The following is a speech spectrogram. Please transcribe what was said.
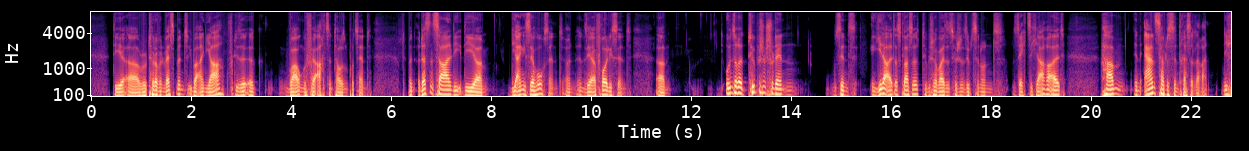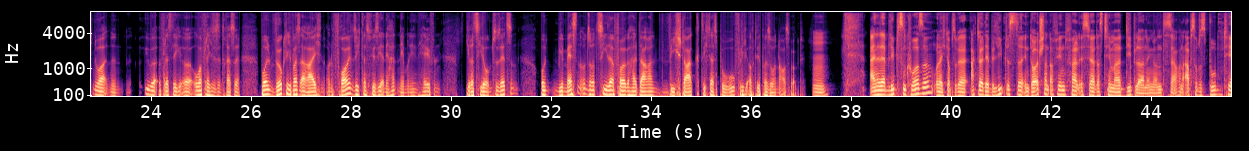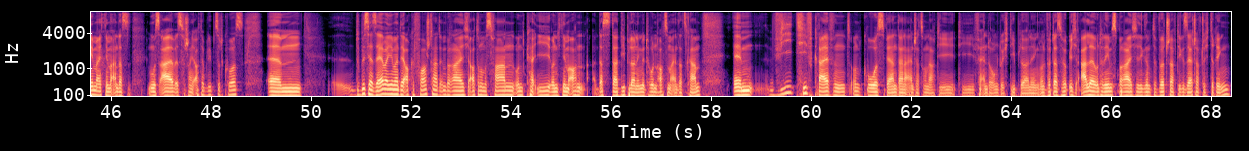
Die äh, Return of Investment über ein Jahr für diese äh, war ungefähr 18.000 Prozent. Und, und das sind Zahlen, die, die, ähm, die eigentlich sehr hoch sind und, und sehr erfreulich sind. Ähm, unsere typischen Studenten sind in jeder Altersklasse, typischerweise zwischen 17 und 60 Jahre alt, haben ein ernsthaftes Interesse daran. Nicht nur ein überflüssig, äh, oberflächliches Interesse, wollen wirklich was erreichen und freuen sich, dass wir sie an die Hand nehmen und ihnen helfen, ihre Ziele umzusetzen. Und wir messen unsere Zielerfolge halt daran, wie stark sich das beruflich auf die Personen auswirkt. Mhm. Einer der beliebtesten Kurse, oder ich glaube sogar aktuell der beliebteste in Deutschland auf jeden Fall, ist ja das Thema Deep Learning. Und das ist ja auch ein absolutes Boom-Thema. Ich nehme an, dass in den USA ist wahrscheinlich auch der beliebteste Kurs. Ähm, äh, du bist ja selber jemand, der auch geforscht hat im Bereich autonomes Fahren und KI. Und ich nehme auch, dass da Deep Learning-Methoden auch zum Einsatz kamen. Ähm, wie tiefgreifend und groß wären deiner Einschätzung nach die, die Veränderungen durch Deep Learning? Und wird das wirklich alle Unternehmensbereiche, die gesamte Wirtschaft, die Gesellschaft durchdringen?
